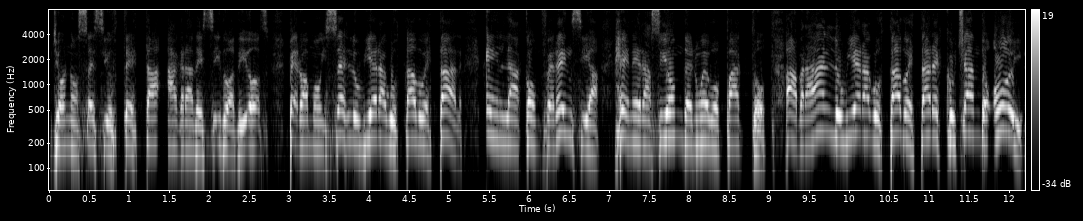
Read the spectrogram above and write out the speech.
Yo no sé si usted está agradecido a Dios, pero a Moisés le hubiera gustado estar en la conferencia Generación de Nuevo Pacto. A Abraham le hubiera gustado estar escuchando hoy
